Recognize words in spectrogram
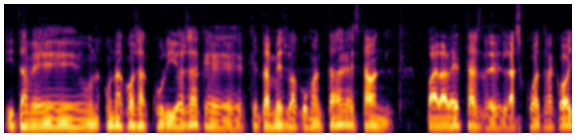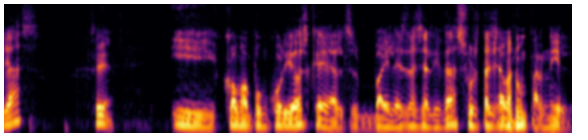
I també una, una cosa curiosa que, que també es va comentar, que estaven paradetes de les quatre colles Sí. i com a punt curiós que els bailers de gelida sortejaven un pernil.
